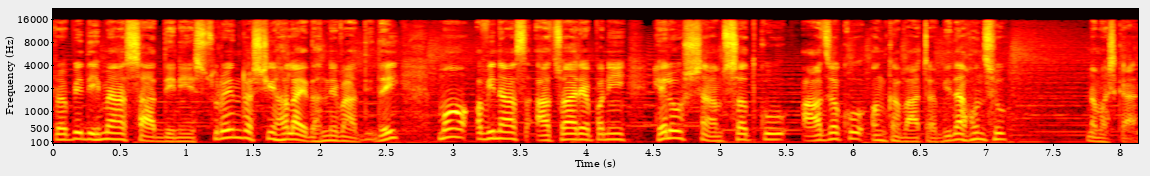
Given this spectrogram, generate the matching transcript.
प्रविधिमा साथ दिने सुरेन्द्र सिंहलाई धन्यवाद दिँदै म अविनाश आचार्य पनि हेलो सांसदको आजको अङ्कबाट विदा हुन्छु। नमस्कार।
